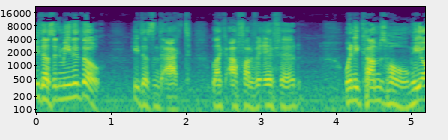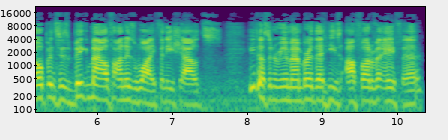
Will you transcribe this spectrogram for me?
He doesn't mean it though. He doesn't act like afar ve'efed. When he comes home, he opens his big mouth on his wife and he shouts. He doesn't remember that he's afar ve'efed.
